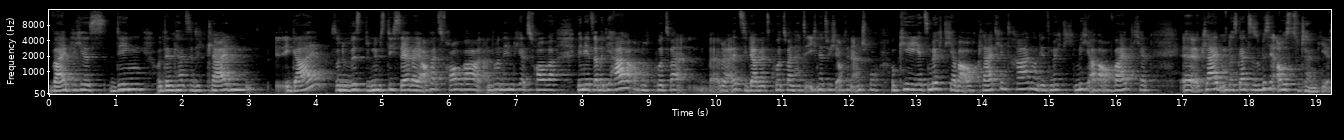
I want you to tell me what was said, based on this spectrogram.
weibliches Ding und dann kannst du dich kleiden, egal. So, du, mhm. wirst, du nimmst dich selber ja auch als Frau wahr, andere nehmen dich als Frau wahr. Wenn jetzt aber die Haare auch noch kurz waren, oder als sie damals kurz waren, hatte ich natürlich auch den Anspruch, okay, jetzt möchte ich aber auch Kleidchen tragen und jetzt möchte ich mich aber auch weiblicher äh, kleiden, um das Ganze so ein bisschen auszutangieren.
